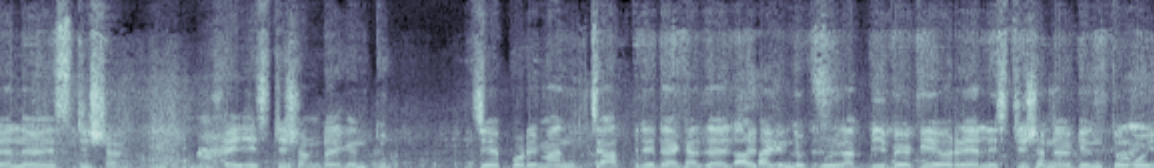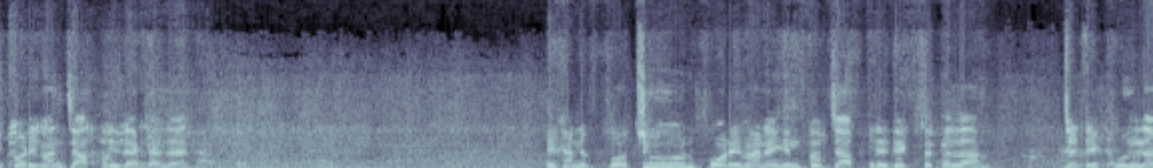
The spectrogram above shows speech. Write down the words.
রেলওয়ে স্টেশন। এই স্টেশনটায় কিন্তু যে পরিমাণ যাত্রী দেখা যায়, সেটা কিন্তু খুলনা বিভাগীয় রেল স্টেশনেও কিন্তু ওই পরিমাণ যাত্রী দেখা যায় না। এখানে প্রচুর পরিমাণে কিন্তু যাত্রী দেখতে পেলাম, যেটি খুলনা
